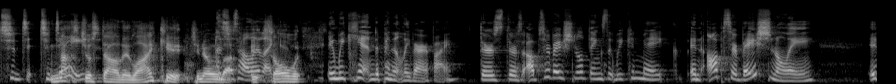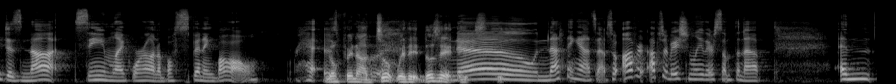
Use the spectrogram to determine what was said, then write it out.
to to And date, that's just how they like it. Do you know that's that just how it's like always it. And we can't independently verify. There's there's observational things that we can make, and observationally, it does not seem like we're on a spinning ball. Nothing adds up with it, does it? It's- No, nothing adds up. So ob- observationally, there's something up, and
